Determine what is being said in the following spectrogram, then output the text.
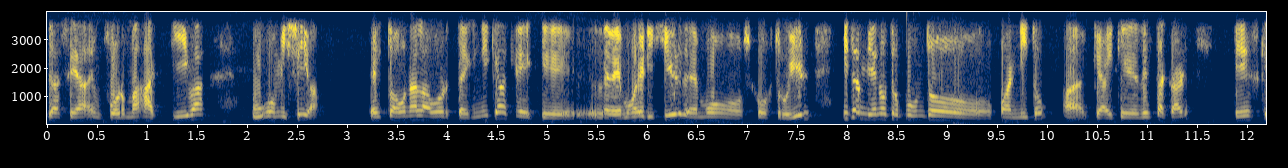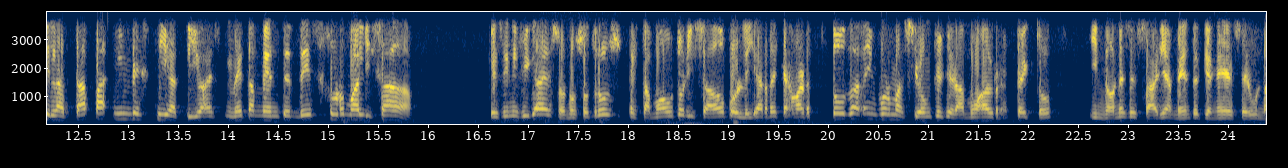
ya sea en forma activa u omisiva. Esto es una labor técnica que, que debemos erigir, debemos construir. Y también otro punto, Juanito, ah, que hay que destacar, es que la etapa investigativa es netamente desformalizada. ¿Qué significa eso? Nosotros estamos autorizados por ley a recabar toda la información que queramos al respecto y no necesariamente tiene que ser un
